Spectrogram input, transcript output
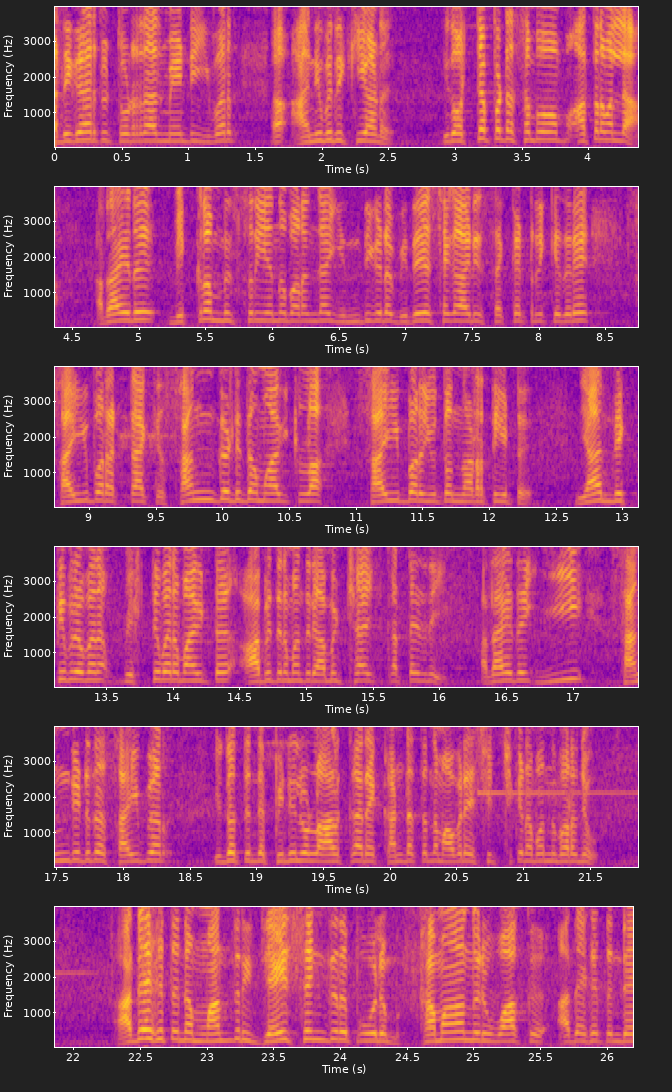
അധികാരത്തിൽ തുടരാൻ വേണ്ടി ഇവർ അനുവദിക്കുകയാണ്. ഇത് ഒറ്റപ്പെട്ട സംഭവം മാത്രമല്ല അതായത് വിക്രം മിശ്രി എന്ന് പറഞ്ഞ ഇന്ത്യയുടെ വിദേശകാര്യ സെക്രട്ടറിക്കെതിരെ സൈബർ അറ്റാക്ക് സംഘടിതമായിട്ടുള്ള സൈബർ യുദ്ധം നടത്തിയിട്ട് ഞാൻ വ്യക്തിപരമ വ്യക്തിപരമായിട്ട് ആഭ്യന്തരമന്ത്രി അമിത്ഷായ്ക്ക് കത്തെഴുതി. അതായത് ഈ സംഘടിത സൈബർ യുദ്ധത്തിന്റെ പിന്നിലുള്ള ആൾക്കാരെ കണ്ടെത്തണം അവരെ ശിക്ഷിക്കണമെന്ന് പറഞ്ഞു. അദ്ദേഹത്തിന്റെ മന്ത്രി ജയശങ്കർ പോലും കമാന്നൊരു വാക്ക് അദ്ദേഹത്തിന്റെ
